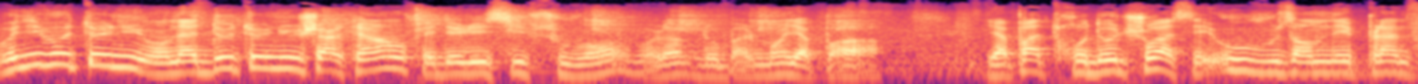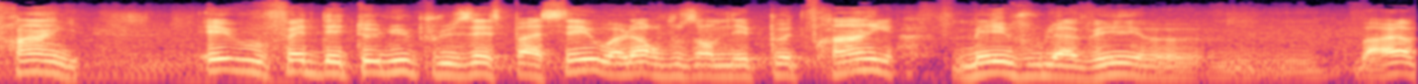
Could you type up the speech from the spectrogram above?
Au niveau tenue, on a deux tenues chacun, on fait des lessives souvent. Voilà, globalement, il n'y a pas, a pas trop d'autres choix. C'est où vous emmenez plein de fringues et vous faites des tenues plus espacées, ou alors vous emmenez peu de fringues, mais vous lavez euh, bah,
